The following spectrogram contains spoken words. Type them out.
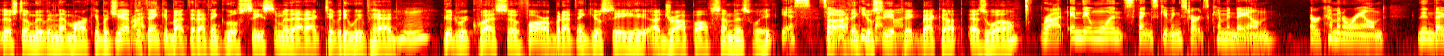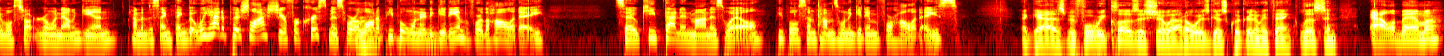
they're still moving in that market. But you have to think about that. I think we'll see some of that activity. We've had good requests so far, but I think you'll see a drop off some this week. yes. So Uh, I think you'll see in it pick back up as well. Right. And then once Thanksgiving starts coming down or coming around, then they will start going down again. Kind of the same thing. But we had a push last year for Christmas where a lot of people wanted to get in before the holiday. So keep that in mind as well. People sometimes want to get in before holidays. Uh, guys, before we close this show out, always goes quicker than we think. Listen, Alabama,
